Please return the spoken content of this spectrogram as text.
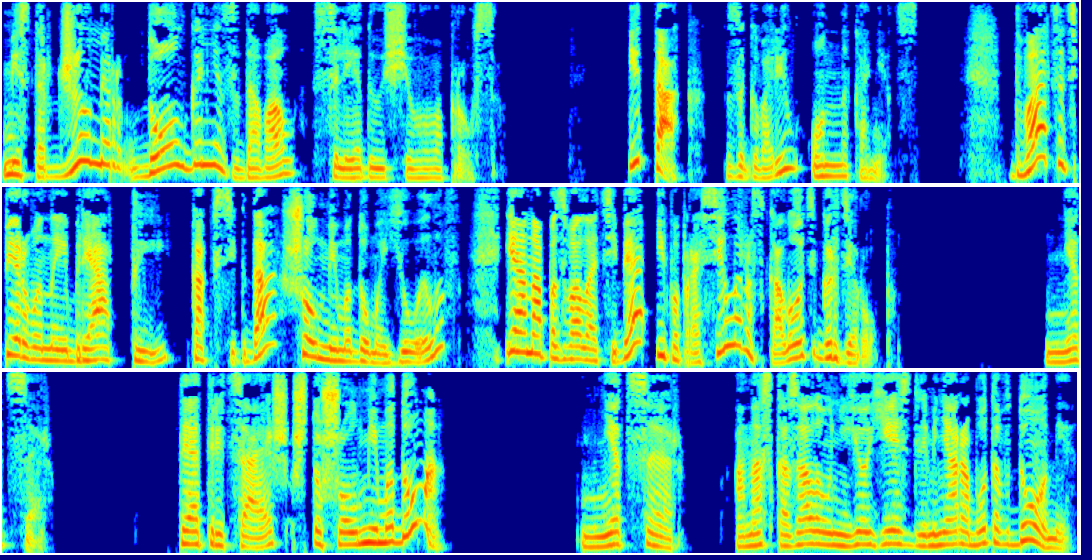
мистер Джилмер долго не задавал следующего вопроса. «Итак», — заговорил он наконец, 21 ноября ты, как всегда, шел мимо дома Юэлов, и она позвала тебя и попросила расколоть гардероб. «Нет, сэр». «Ты отрицаешь, что шел мимо дома?» «Нет, сэр. Она сказала, у нее есть для меня работа в доме».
